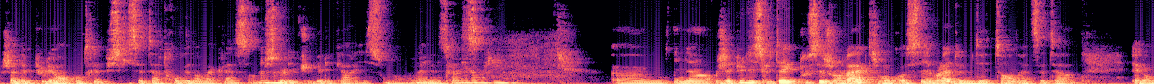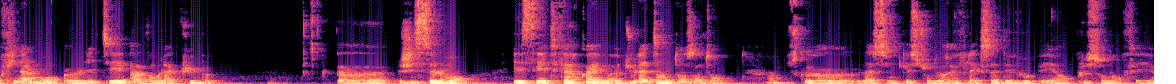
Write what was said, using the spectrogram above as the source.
j'avais pu les rencontrer puisqu'ils s'étaient retrouvés dans ma classe, hein, puisque mhm. les cubes et les carrés sont dans la même classe. eh bien, j'ai pu discuter avec tous ces gens-là qui m'ont conseillé voilà, de me détendre, etc. Et donc finalement, l'été avant la cube, euh, j'ai seulement essayé de faire quand même euh, du latin de temps en temps. Ah. Parce que euh, là, c'est une question de réflexe à développer. En plus on en fait,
